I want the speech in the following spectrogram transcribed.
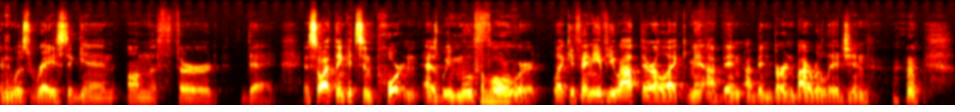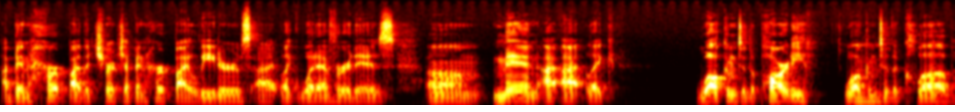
and was raised again on the third day. And so I think it's important as we move forward. Like if any of you out there are like, man, I've been I've been burned by religion. I've been hurt by the church. I've been hurt by leaders. I like whatever it is. Um, man, I, I like welcome to the party. Welcome to the club.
